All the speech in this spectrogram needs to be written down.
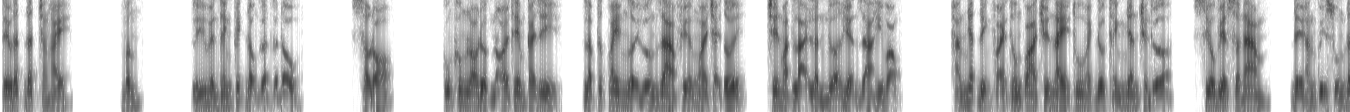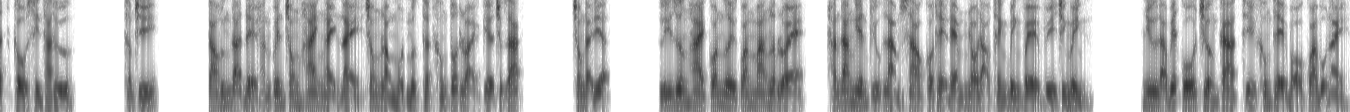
kêu đất đất chẳng hay. Vâng. Lý huyền thanh kích động gật gật đầu. Sau đó, cũng không lo được nói thêm cái gì, lập tức quay người hướng ra phía ngoài chạy tới, trên mặt lại lần nữa hiện ra hy vọng. Hắn nhất định phải thông qua chuyến này thu hoạch được thánh nhân truyền thừa, siêu việt sở nam, để hắn quỳ xuống đất cầu xin tha thứ. Thậm chí, cao hứng đã để hắn quên trong hai ngày này trong lòng một mực thật không tốt loại kia trực giác. Trong đại điện, lý dương hai con ngươi quang mang lấp lóe hắn đang nghiên cứu làm sao có thể đem nho đạo thánh binh về vì chính mình. Như đã biết cố trường ca thì không thể bỏ qua bộ này.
